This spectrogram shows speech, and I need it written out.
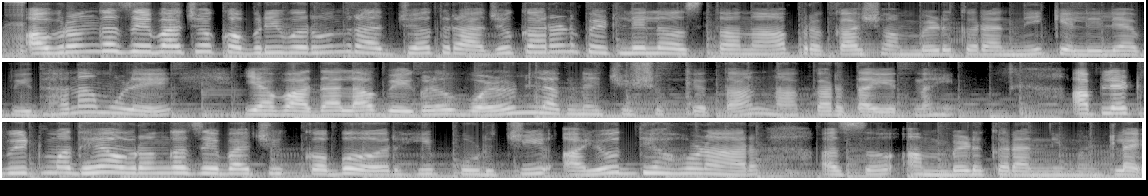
औरंगजेबाच्या कबरीवरून राज्यात राजकारण पेटलेलं असताना प्रकाश आंबेडकरांनी केलेल्या विधानामुळे या वादाला वेगळं वळण लागण्याची शक्यता नाकारता येत नाही. आपल्या ट्विटमध्ये औरंगजेबाची कबर ही पुढची अयोध्या होणार असं आंबेडकरांनी म्हटलंय.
